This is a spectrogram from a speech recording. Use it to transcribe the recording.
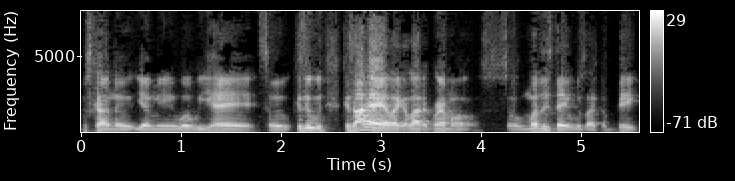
was kind of, you know I mean, what we had. So because it was because I had like a lot of grandmas. So Mother's Day was like a big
